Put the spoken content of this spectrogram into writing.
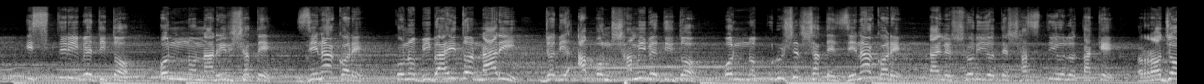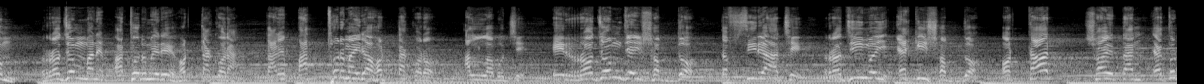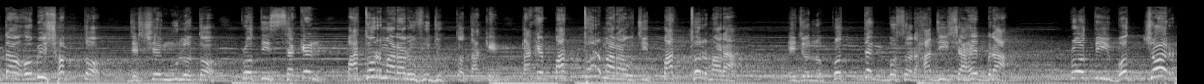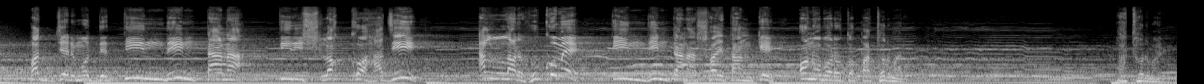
স্ত্রী ব্যতীত অন্য নারীর সাথে জিনা করে কোনো বিবাহিত নারী যদি আপন স্বামী ব্যতীত অন্য পুরুষের সাথে জেনা করে তাহলে শরীয়তে শাস্তি হলো তাকে রজম। রজম মানে পাথর মেরে হত্যা করা। তারে পাথর মাইরা হত্যা করো। আল্লাহ বলছে, এই রজম যেই শব্দ, তফসিরে আছে, রজিম ওই একই শব্দ। অর্থাৎ শয়তান এতটা অভিশপ্ত যে সে মূলত প্রতি সেকেন্ড পাথর মারার উপযুক্ত তাকে। তাকে পাথর মারা উচিত, পাথর মারা। এই জন্য প্রত্যেক বছর হাজি সাহেবরা প্রতি বছর হজ্জের মধ্যে তিন দিন টানা তিরিশ লক্ষ হাজি। আল্লাহর হুকুমে তিন দিন টানা শয়তানকে অনবরত পাথর মারে। পাথর মারে।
